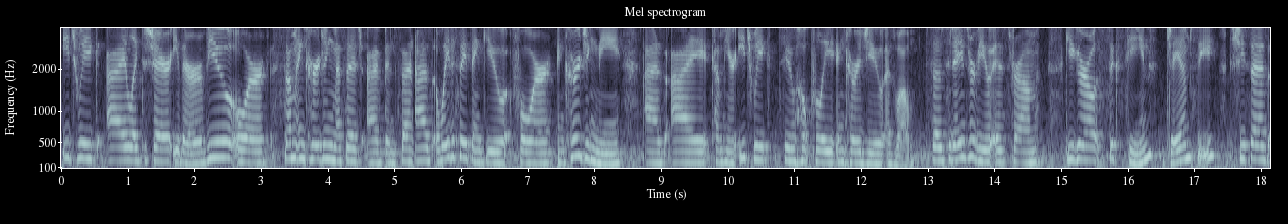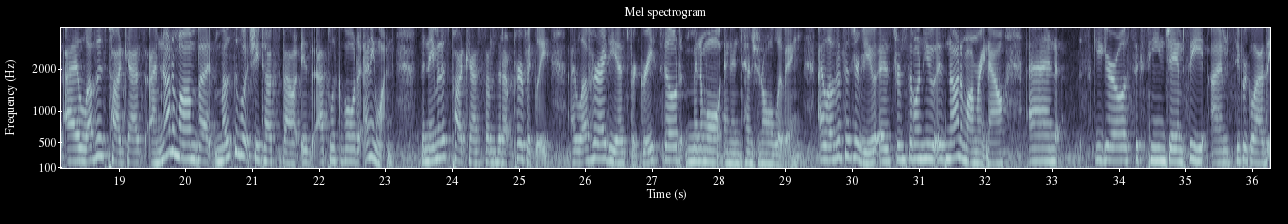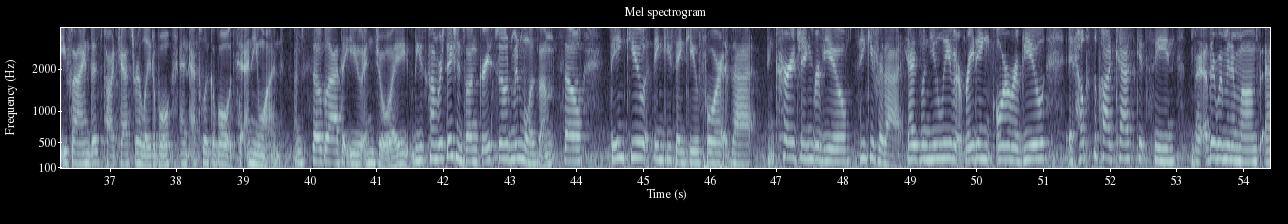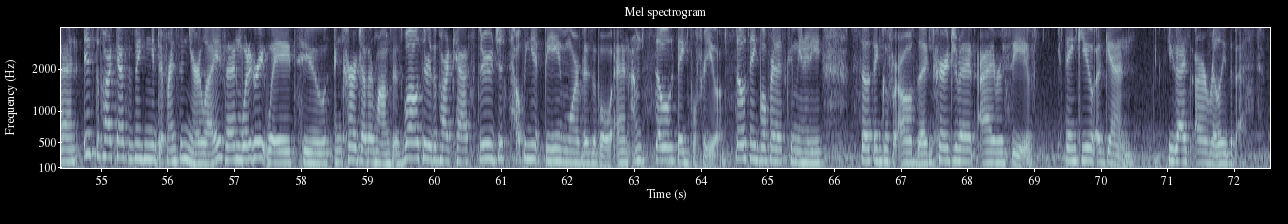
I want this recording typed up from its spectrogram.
each week, I like to share either a review or some encouraging message I've been sent as a way to say thank you for encouraging me as I come here each week to hopefully encourage you as well. So today's review is from Ski Girl 16 JMC. She says, I love this podcast. I'm not a mom, but most of what she talks about is applicable to anyone. The name of this podcast sums it up perfectly. I love her ideas for grace filled, minimal, and intentional living. I love that this review is from someone who is not a mom right now. And Ski Girl 16 JMC, I'm super glad that you find this podcast relatable and applicable to anyone. I'm so glad that you enjoy these conversations on grace filled minimalism. So, thank you, thank you, thank you for that encouraging review. Thank you for that. Guys, when you leave a rating or review, it helps the podcast get seen by other women and moms. And if the podcast is making a difference in your life, then what a great way to encourage other moms as well through the podcast, through just helping it be more visible. And I'm so thankful for you. I'm so thankful for this community. So thankful for all of the encouragement I receive. Thank you again. You guys are really the best.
